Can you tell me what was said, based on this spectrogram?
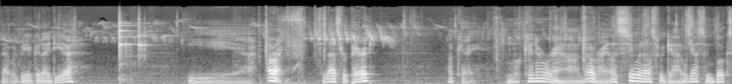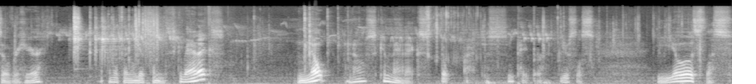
That would be a good idea. Yeah. All right, so that's repaired. Okay, looking around. All right, let's see what else we got. We got some books over here. I wonder if I can get some schematics. Nope, no schematics. Nope, just some paper. Useless. Useless.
